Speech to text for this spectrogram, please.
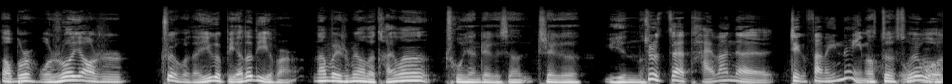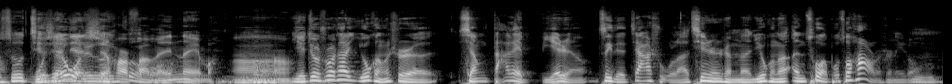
哦，不是，我是说，要是坠毁在一个别的地方，那为什么要在台湾出现这个像这个语音呢？就是在台湾的这个范围内嘛啊，。对，所以我就解决无线电我这个信号范围内嘛。啊，也就是说，他有可能是想打给别人，自己的家属了、亲人什么的，有可能摁错拨错号了，是那种。嗯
